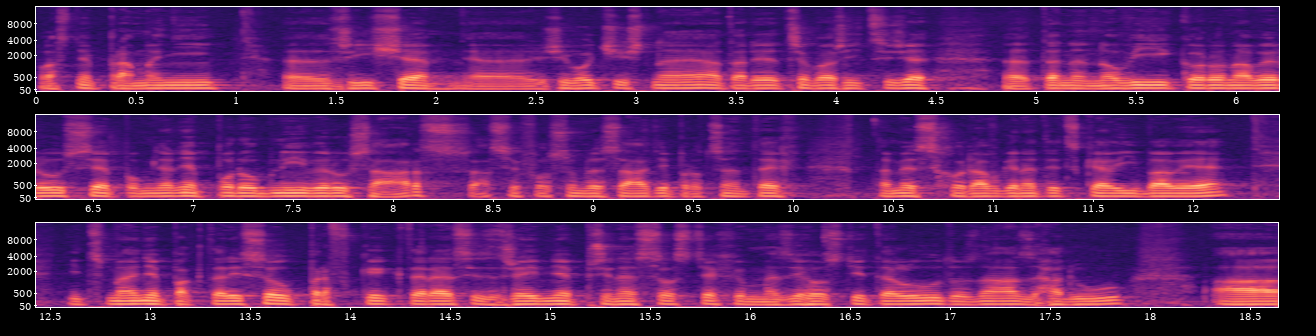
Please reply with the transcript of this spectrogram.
vlastně pramení eh, z říše eh, živočišné a tady je třeba říci, že eh, ten nový koronavirus je poměrně podobný SARS, asi v 80% tam je schoda v genetické výbavě, nicméně pak tady jsou prvky, které si zřejmě přinesl z těch mezihostitelů, to znamená z hadů a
